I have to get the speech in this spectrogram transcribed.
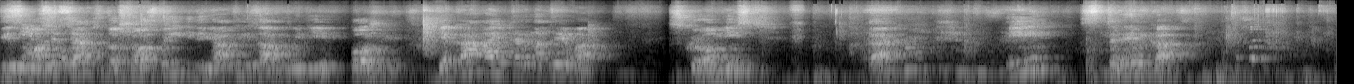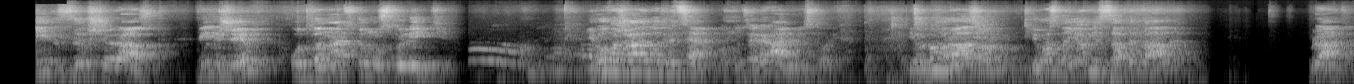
відноситься до шостої і дев'ятої заповіді Божої. Яка альтернатива? Скромність так? і стримка. І з Ширазу. Він жив у 12 столітті. Його вважали мудрецем. Тобто це реальна історія. І одного разу його знайомі запитали: брате,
